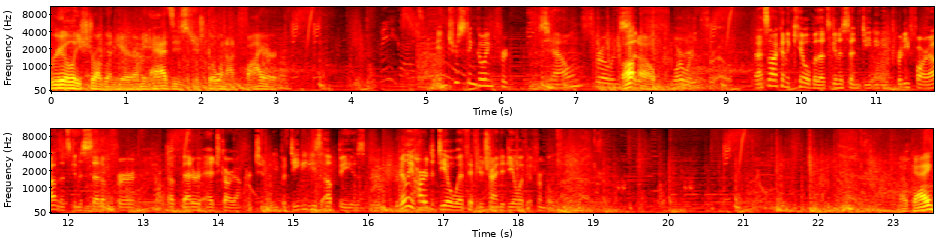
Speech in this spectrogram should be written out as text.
really struggling here. I mean, Hads is just going on fire. Interesting going for down throw instead Uh-oh. of forward throw. That's not going to kill, but that's going to send DDD pretty far out, and that's going to set up for a better edge guard opportunity. But DDD's up B is really hard to deal with if you're trying to deal with it from below. Okay.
